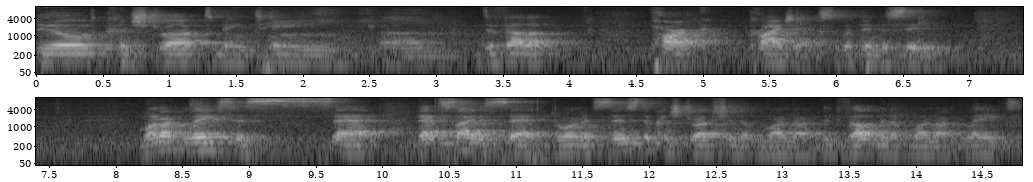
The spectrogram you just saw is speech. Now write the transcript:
build, construct, maintain, um, develop park projects within the city. Monarch Lakes is sat, that site is sat dormant since the construction of Monarch, the development of Monarch Lakes,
